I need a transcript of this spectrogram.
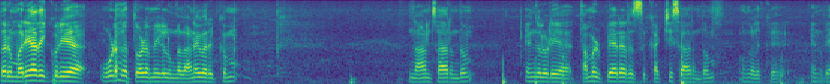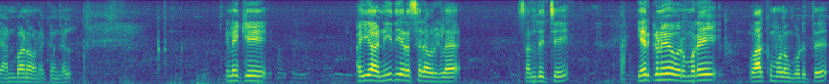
பெரும் மரியாதைக்குரிய ஊடகத் தோழமைகள் உங்கள் அனைவருக்கும் நான் சார்ந்தும் எங்களுடைய தமிழ் பேரரசு கட்சி சார்ந்தும் உங்களுக்கு என்னுடைய அன்பான வணக்கங்கள். இன்றைக்கி ஐயா நீதியரசர் அவர்களை சந்தித்து ஏற்கனவே ஒரு முறை வாக்குமூலம் கொடுத்து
